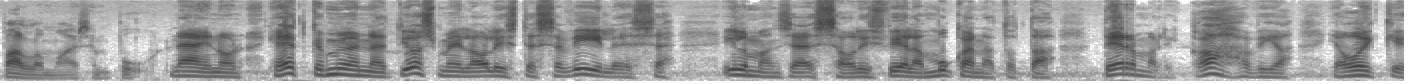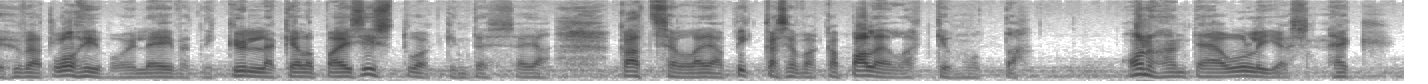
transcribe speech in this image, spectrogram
pallomaisen puun. Näin on. Ja etkö myönnä, että jos meillä olisi tässä viileessä ilmansäässä olisi vielä mukana tota termarikahvia ja oikein hyvät lohivoileivät, niin kyllä kelpaisi istuakin tässä ja katsella ja pikkasen vaikka palellakin, mutta onhan tämä uljas näky.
